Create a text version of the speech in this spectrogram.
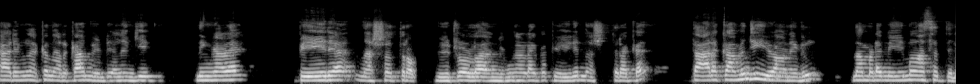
കാര്യങ്ങളൊക്കെ നടക്കാൻ വേണ്ടി അല്ലെങ്കിൽ നിങ്ങളുടെ പേര് നക്ഷത്രം വീട്ടിലുള്ള അംഗങ്ങളുടെ ഒക്കെ പേര് നക്ഷത്രമൊക്കെ താരക്കാമം ചെയ്യുവാണെങ്കിൽ നമ്മുടെ മെയ് മാസത്തിൽ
